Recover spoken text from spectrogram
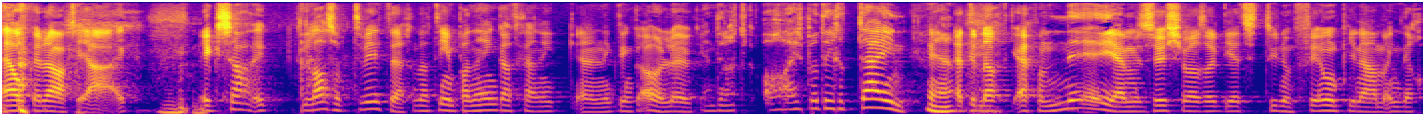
Elke dag, ja. Ik, ik, zag, ik las op Twitter dat hij in Panenka had gaan. En ik, en ik denk, oh leuk. En toen dacht ik, oh hij speelt tegen Tijn. Ja. En toen dacht ik echt van, nee. En mijn zusje was ook, die had stuurde een filmpje naar me. En ik dacht,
